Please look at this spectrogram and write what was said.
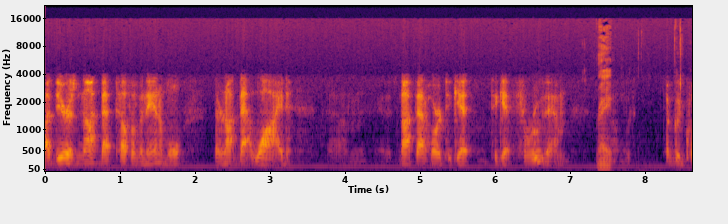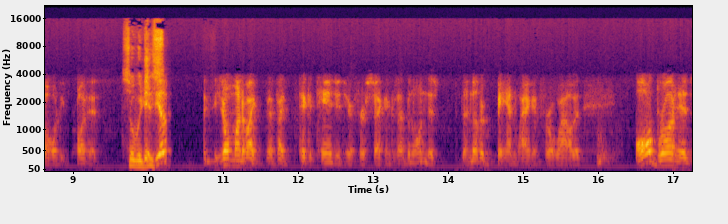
a deer is not that tough of an animal. They're not that wide. Um, and it's not that hard to get to get through them. Right. um, with a good quality broadhead. So would The- you? the other, if you don't mind if I if I take a tangent here for a second, because I've been on this another bandwagon for a while. That all broadheads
